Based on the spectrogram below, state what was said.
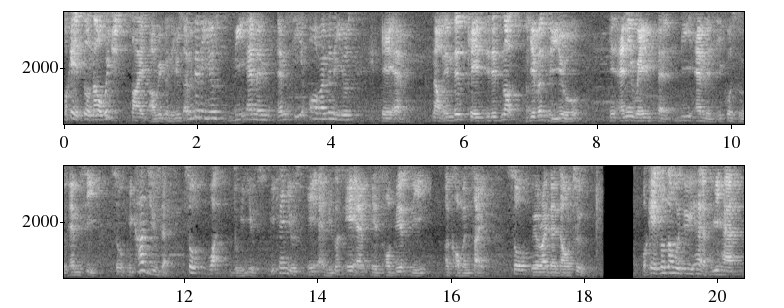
Okay, so now which side are we going to use? Are we going to use BMMC or are we going to use AM? Now in this case, it is not given to you in any way that BM is equals to MC. So we can't use that. So what do we use? We can use AM because AM is obviously a common side. So we'll write that down too. Okay, so now what do we have? We have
